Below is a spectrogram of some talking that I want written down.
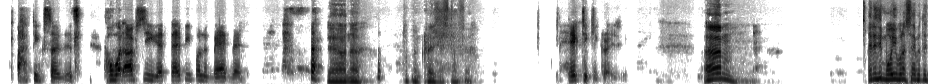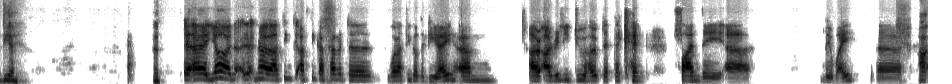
I think so. It's from what I've seen that, that people look bad, man. Yeah, I know. Flipping crazy stuff, yeah. Hectically crazy. Um anything more you want to say about the DA? Uh, yeah, no, I think I think I've covered the, what I think of the DA. Um, I, I really do hope that they can find the uh, their way uh, I-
